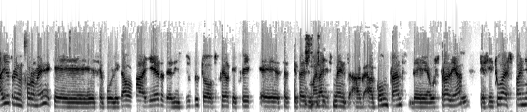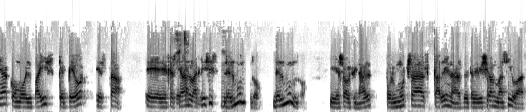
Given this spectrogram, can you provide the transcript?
Hay otro informe que se publicaba ayer del Instituto of Certified, eh, Certified Management Accountants de Australia que sitúa a España como el país que peor está eh, gestionando la crisis del mundo, del mundo. Y eso al final, por muchas cadenas de televisión masivas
